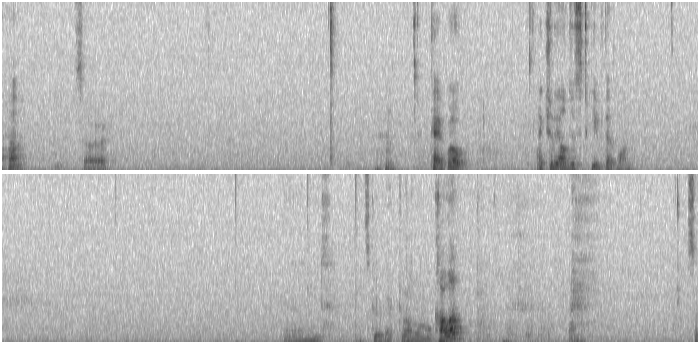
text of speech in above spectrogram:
uh -huh, so mm-hmm. okay well actually I'll just give that one and let's go back to our normal color so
